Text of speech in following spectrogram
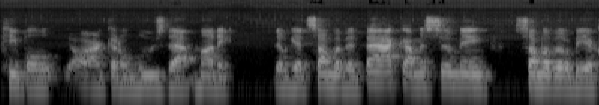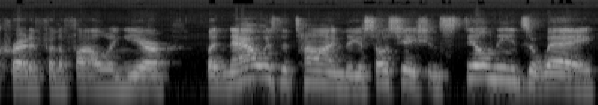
people aren't going to lose that money they'll get some of it back i'm assuming some of it will be a credit for the following year but now is the time the association still needs a way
